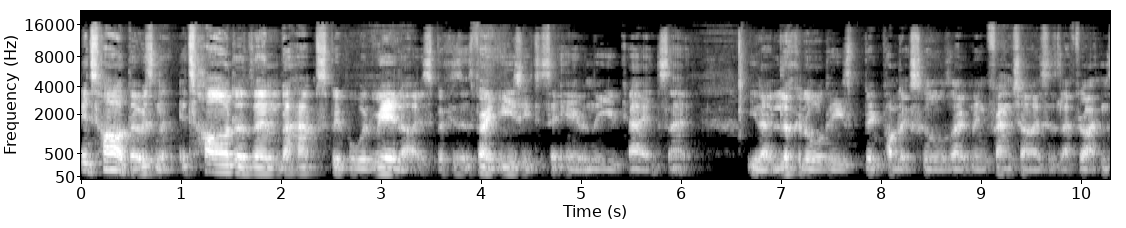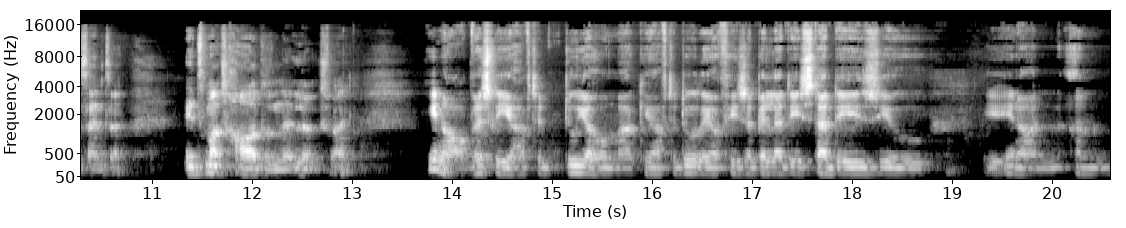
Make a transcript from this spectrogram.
It's hard though, isn't it? It's harder than perhaps people would realise because it's very easy to sit here in the UK and say, you know, look at all these big public schools opening franchises left, right, and centre it's much harder than it looks, right? You know, obviously you have to do your homework, you have to do your feasibility studies, you you know, and, and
